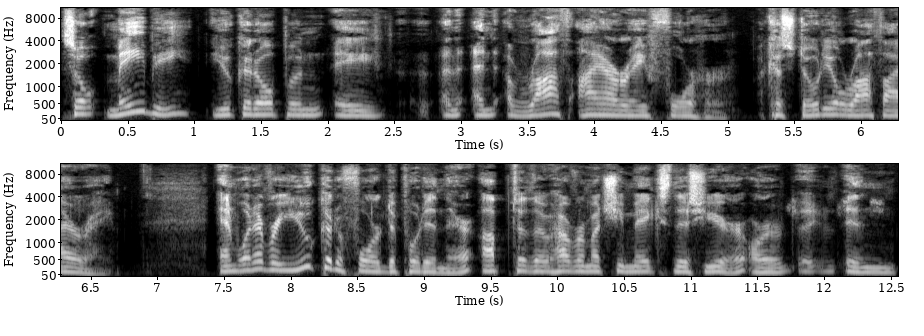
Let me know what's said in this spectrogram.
So maybe you could open a an, an, a Roth IRA for her, a custodial Roth IRA, and whatever you could afford to put in there, up to the however much she makes this year or uh, in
